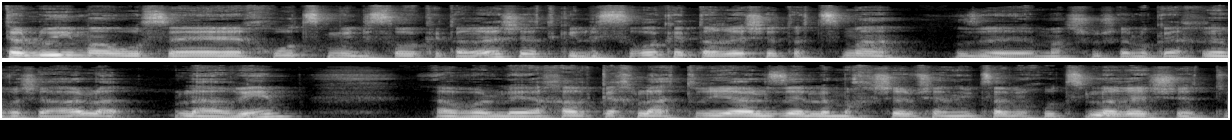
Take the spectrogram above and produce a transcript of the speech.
תלוי מה הוא עושה חוץ מלסרוק את הרשת, כי לסרוק את הרשת עצמה זה משהו שלוקח רבע שעה להרים, אבל אחר כך להתריע על זה למחשב שנמצא מחוץ לרשת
